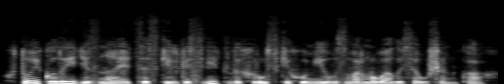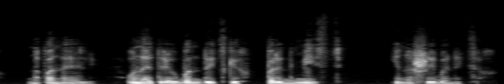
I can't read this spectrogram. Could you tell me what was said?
Хто і коли дізнається, скільки світлих руських умів змарнувалося у шинках, на панелі, в нетрях бандитських передмість і на шибеницях?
